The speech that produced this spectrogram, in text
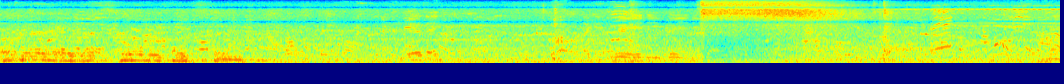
Okay, let's go with this thing. Really? Like really, really. No.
